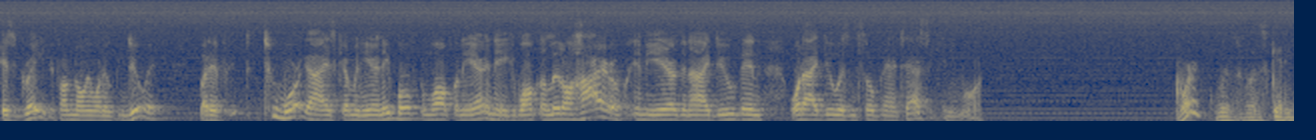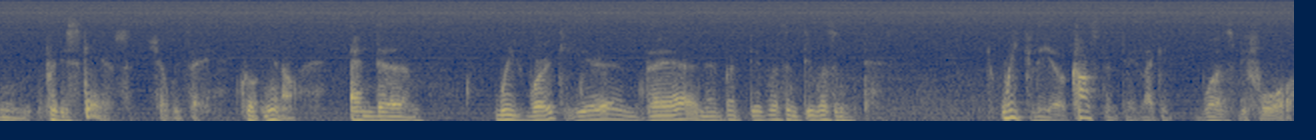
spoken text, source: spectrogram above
it's great if I'm the only one who can do it. But if two more guys come in here and they both can walk on the air and they walk a little higher in the air than I do, then what I do isn't so fantastic anymore. Work was, was getting pretty scarce, shall we say, you know. And um, we'd work here and there, and but it wasn't it wasn't weekly or constantly like it was before.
